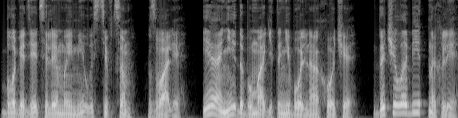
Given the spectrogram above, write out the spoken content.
Благодетелем и милостивцем звали. И они до бумаги-то не больно охочи. До челобитных ли,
